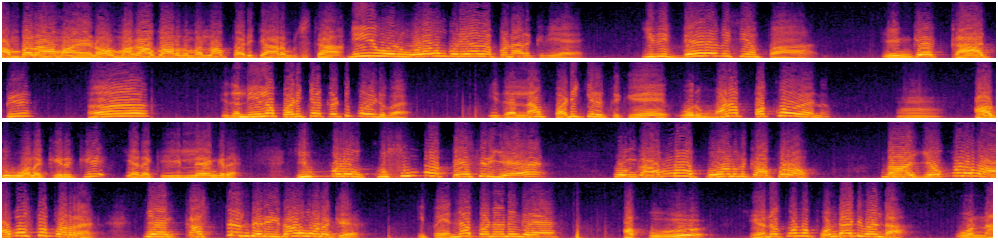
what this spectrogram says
கம்பராமாயணம் மகாபாரதம் எல்லாம் படிக்க ஆரம்பிச்சிட்டான். நீ ஒரு உலகம் புரியாத அப்பனா இருக்கிறியே. இது வேற விஷயம்ப்பா. எங்க? காட்டு? இத நீலாம் படிச்சா கெட்டு போயிடுவ. இதெல்லாம் படிக்கிறதுக்கு ஒரு மனப்பக்குவம் வேணும். ம், அது உனக்கு இருக்கு எனக்கு இல்லங்கிற. இவ்வளவு குசும்பா பேசுறியே. உங்க அம்மா போனதுக்கு அப்புறம் நான் எவ்வளவு அவஸ்தைப்படுறேன். என் கஷ்டம் தெரியுதா உனக்கு? இப்ப என்ன பண்ணணுங்கிற? அப்பு எனக்கு ஒண்ணு பொண்டாட்டி வேண்டாம். உன்னை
